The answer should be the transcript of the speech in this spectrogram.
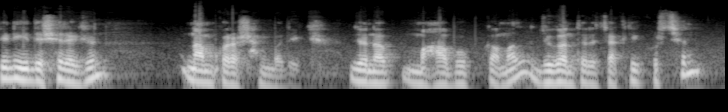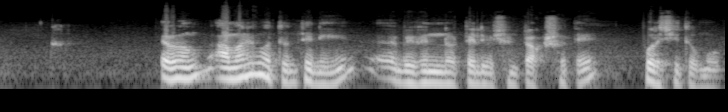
তিনি দেশের একজন নামকরা সাংবাদিক, জনাব মাহবুব কামাল, যুগান্তরে চাকরি করছেন এবং আমারই মতন তিনি বিভিন্ন টেলিভিশন টক শোতে পরিচিত মুখ।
